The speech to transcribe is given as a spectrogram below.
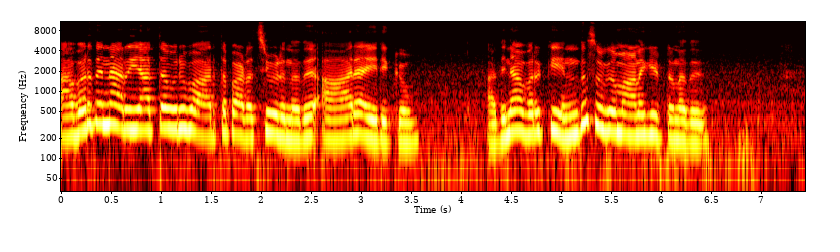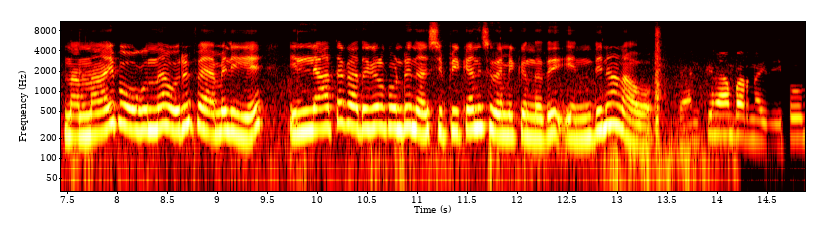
അവർ തന്നെ അറിയാത്ത ഒരു വാർത്ത പടച്ചു വിടുന്നത് ആരായിരിക്കും? അതിനവർക്ക് എന്ത് സുഖമാണ് കിട്ടുന്നത് നന്നായി പോകുന്ന ഒരു ഫാമിലിയെ ഇല്ലാത്ത കഥകൾ കൊണ്ട് നശിപ്പിക്കാൻ ശ്രമിക്കുന്നത് എന്തിനാണാവോ? എനിക്ക് ഞാൻ പറഞ്ഞത് ഇപ്പം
